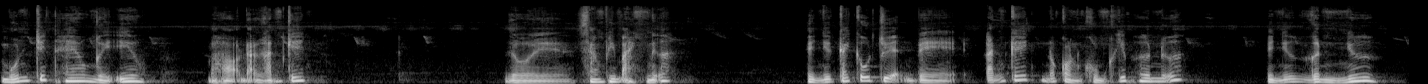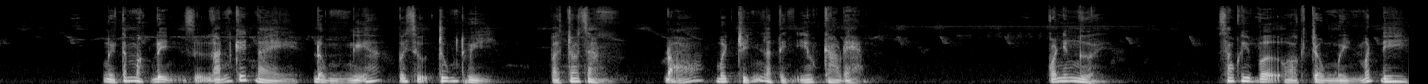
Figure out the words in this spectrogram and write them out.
muốn chết theo người yêu mà họ đã gắn kết. Rồi sang phim ảnh nữa. Hình như cái câu chuyện về gắn kết nó còn khủng khiếp hơn nữa. Hình như gần như người ta mặc định sự gắn kết này đồng nghĩa với sự trung thủy và cho rằng đó mới chính là tình yêu cao đẹp. Có những người, sau khi vợ hoặc chồng mình mất đi,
